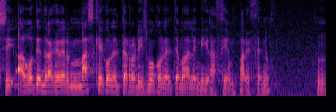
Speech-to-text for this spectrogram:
Sí, algo tendrá que ver más que con el terrorismo, con el tema de la inmigración, parece, ¿no? Mm.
